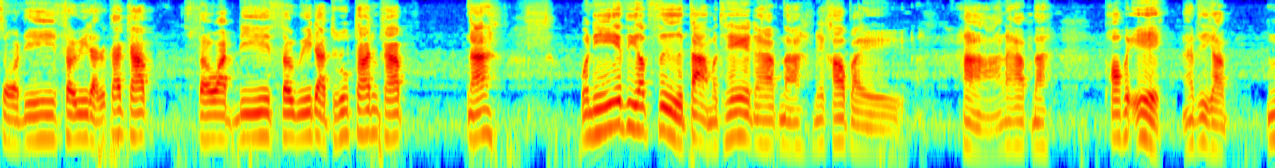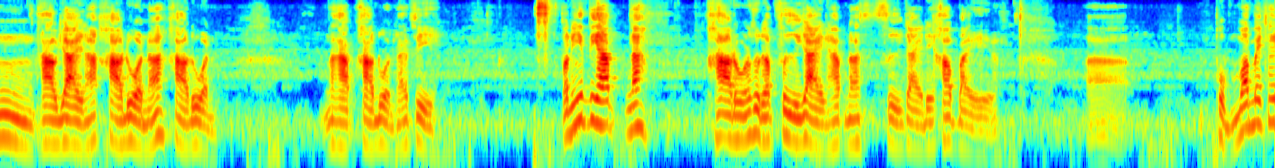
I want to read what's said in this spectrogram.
สวัสดีสวีดัตทุกท่านครับ สวัสดีสวีดัตทุกท่านครับ นะ วันนี้พี่ครับสื่อต่างประเทศนะครับนะ ได้เข้าไปหานะครับนะ พ่อพระเอกนะครับพี่ครับ อืม ข่าวใหญ่นะข่าวด่วนนะข่าวด่วนนะครับ ข่าวด่วนครับสี่ตอนนี้พี่ครับนะ ข่าวด่วนล่าสุดครับสื่อใหญ่นะครับนะสื่อใหญ่ได้เข้าไปอ่าผมว่าไม่ใช่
